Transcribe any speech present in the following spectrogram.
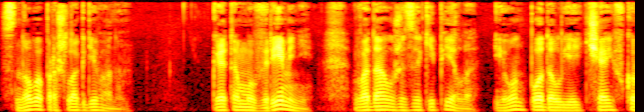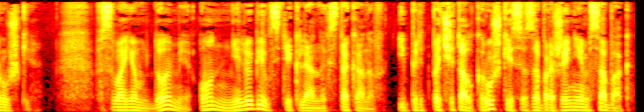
Снова прошла к дивану. К этому времени вода уже закипела, и он подал ей чай в кружке. В своем доме он не любил стеклянных стаканов и предпочитал кружки с изображением собак.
